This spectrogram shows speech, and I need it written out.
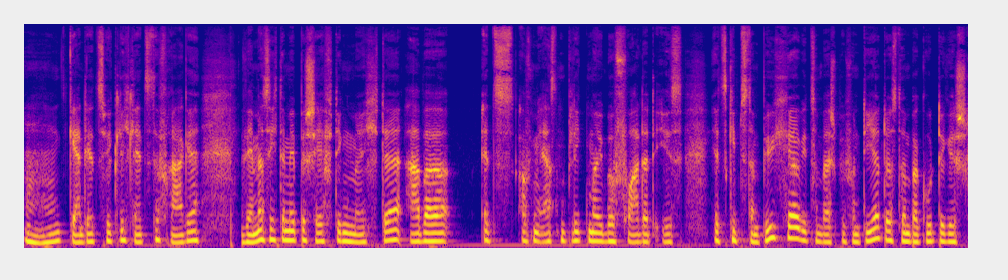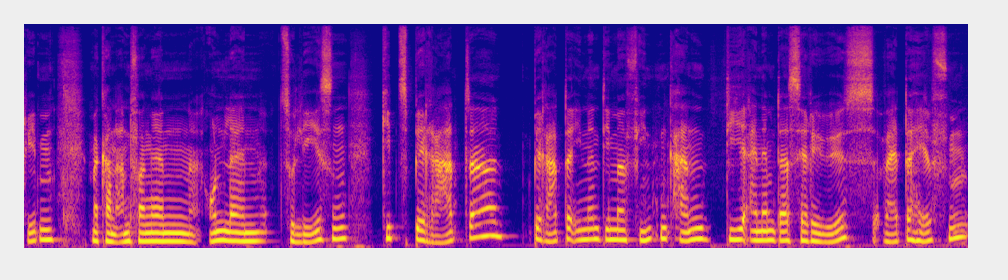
Mhm. Gerd, jetzt wirklich letzte Frage. Wenn man sich damit beschäftigen möchte, aber jetzt auf den ersten Blick mal überfordert ist. Jetzt gibt es dann Bücher, wie zum Beispiel von dir, du hast ein paar gute geschrieben. Man kann anfangen, online zu lesen. Gibt es Berater, BeraterInnen, die man finden kann, die einem da seriös weiterhelfen,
